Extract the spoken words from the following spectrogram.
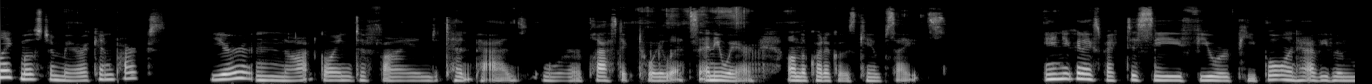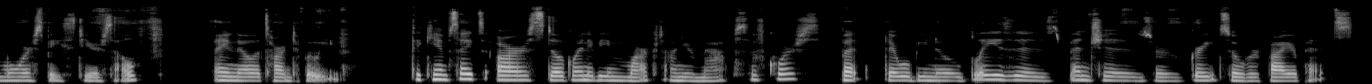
Unlike most American parks, you're not going to find tent pads or plastic toilets anywhere on the Quetico's campsites. And you can expect to see fewer people and have even more space to yourself. I know it's hard to believe. The campsites are still going to be marked on your maps, of course, but there will be no blazes, benches, or grates over fire pits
